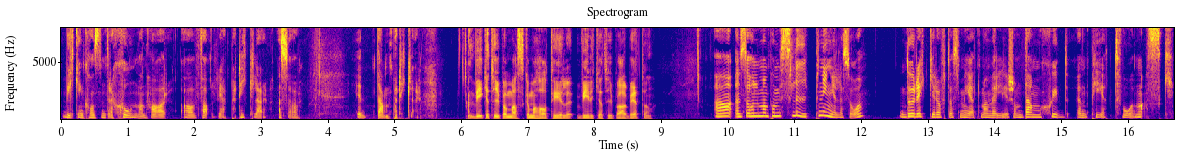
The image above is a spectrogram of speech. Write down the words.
vilken koncentration man har av farliga partiklar, alltså eh, dammpartiklar. Vilka typer av mask ska man ha till vilka typer av arbeten? Ja, alltså håller man på med slipning eller så, då räcker det oftast med att man väljer som dammskydd en P2-mask.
